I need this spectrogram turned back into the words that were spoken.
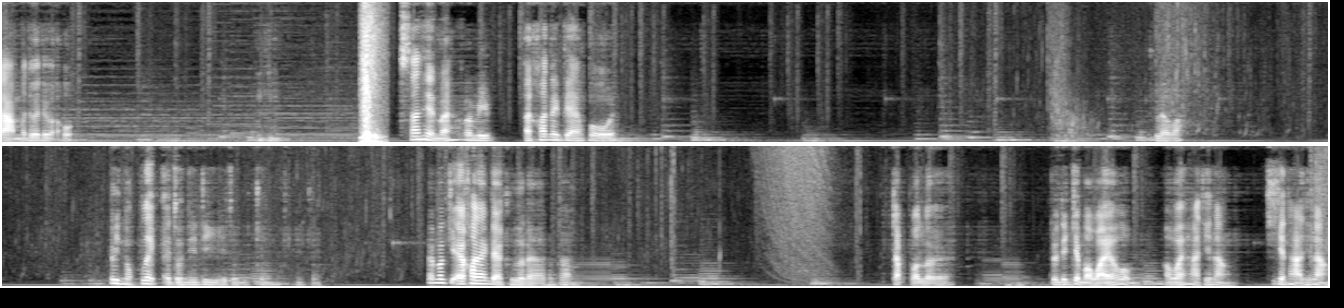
ตามมาด้วยดีกว่าโอ้อื้อหือท่านเห็นไหม มันมีไอคอนแดงๆโผล่ ออะไรวะเฮ้ยนกเหล็กไอตัวนี้ดีไอตัวนี้เก่งเก่งเก่งเฮ้ยเมื่อกี้ไอคอนแดงๆคืออะไรทุกท่านจับก่อนเลย ตัวนี้เก็บเอาไว้ครับผม เอาไว้หาที่หลังที่กันหาที่หลัง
